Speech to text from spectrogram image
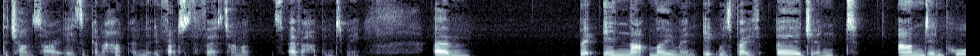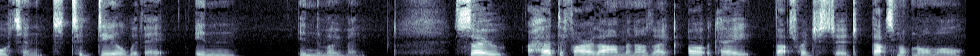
the chances are it isn't going to happen. In fact, it's the first time it's ever happened to me. Um, but in that moment, it was both urgent and important to deal with it in in the moment. So I heard the fire alarm and I was like, oh, okay, that's registered. That's not normal.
